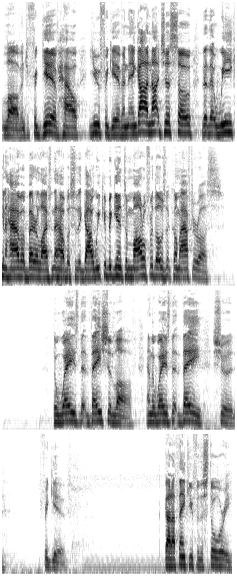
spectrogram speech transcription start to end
love and to forgive how you forgive. And, and God, not just so that, that we can have a better life now, but so that, God, we can begin to model for those that come after us the ways that they should love and the ways that they should forgive. God, I thank you for the story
